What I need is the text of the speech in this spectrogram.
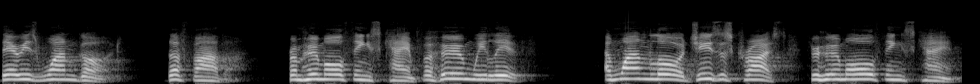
There is one God, the Father, from whom all things came, for whom we live and one Lord, Jesus Christ, through whom all things came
